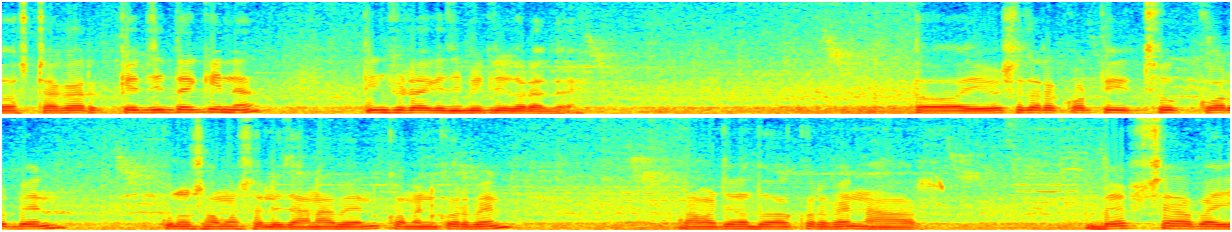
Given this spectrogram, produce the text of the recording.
দশ টাকার কেজিতে কিনা তিনশো টাকা কেজি বিক্রি করা যায়। তো এই ব্যবসা যারা করতে ইচ্ছুক করবেন, কোনো সমস্যা হলে জানাবেন কমেন্ট করবেন। আমার জন্য দোয়া করবেন। আর ব্যবসা ভাই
